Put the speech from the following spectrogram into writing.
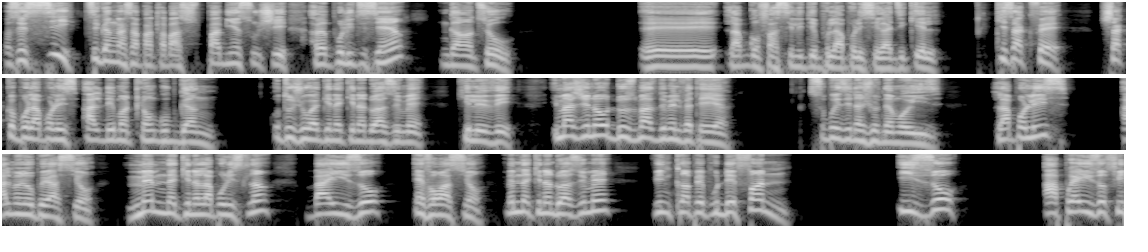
Parce que si ti gang à sa patte là pas bien souché avec politiciens, garantie et la bonne facilité pour la police éradiquer. Qui ça fait? Chaque pour la police al démanteler un groupe gang ou toujours un qui n'a droits humains qui levé. Imaginez au 12 mars 2021 sous président Jovenel Moïse, la police a mené opération. Même qui dans la police là, ba ISO information, même qui dans droits humains vin camper pour défendre. ISO après ISO fin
